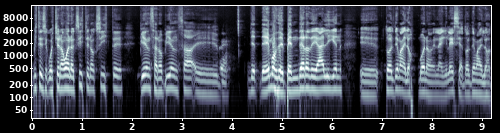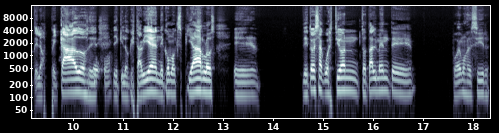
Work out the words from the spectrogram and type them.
¿viste? se cuestiona, bueno, existe, no existe, piensa, no piensa, eh, debemos depender de alguien, eh, todo el tema de los, bueno, en la iglesia, todo el tema de los, de los pecados, de, de que lo que está bien, de cómo expiarlos, de toda esa cuestión totalmente podemos decir,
